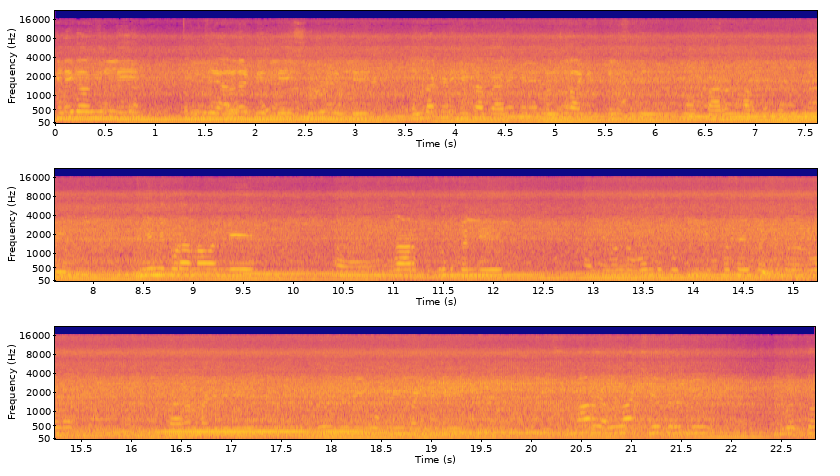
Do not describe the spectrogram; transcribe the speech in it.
ಕೆಳಗಾವಿರಲಿ ಇಲ್ಲಿ ಅಲರ್ಟ್ ಇರಲಿ ಶುರು ಇರಲಿ, ಎಲ್ಲ ಕಡೆಗಿಂತ ಬೇರೆ ಬೇರೆ ಮಂಜೂರಾಗಿದ್ದ ಕೆಲಸದಲ್ಲಿ ನಾವು ಪ್ರಾರಂಭ ಮಾಡ್ಕೊಂಡಿದ್ದೀವಿ. ಇನ್ನೇನು ನಿನ್ನೆ ಕೂಡ ನಾವು ಅಲ್ಲಿ ಉದಾರ ದುರ್ಗದಲ್ಲಿ ಅಲ್ಲಿ ಒಂದು ಒಂದು ಕೋಟಿ ಇಪ್ಪತ್ತೈದು ಲಕ್ಷದ ರೋಡ್ ಪ್ರಾರಂಭ ಮಾಡಿದ್ದೀವಿ ಮಾಡಿದ್ದೀವಿ ಸುಮಾರು ಎಲ್ಲ ಕ್ಷೇತ್ರದಲ್ಲಿ ಇವತ್ತು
